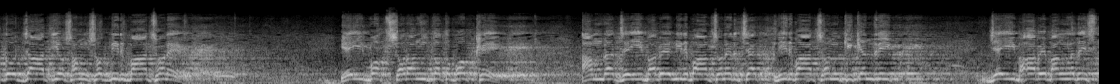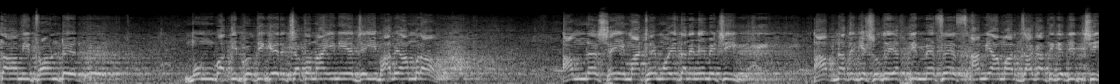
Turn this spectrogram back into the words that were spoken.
একাদশ জাতীয় সংসদ নির্বাচনে এই বৎসর অন্তত পক্ষে আমরা যেইভাবে নির্বাচনের চে- নির্বাচন কি কেন্দ্রিক, যেইভাবে বাংলাদেশ ইসলামী ফ্রন্টের মোমবাতি প্রতীকের চেতনায় নিয়ে যেইভাবে আমরা আমরা সেই মাঠে ময়দানে নেমেছি, আপনাদেরকে শুধু একটি মেসেজ আমি আমার জায়গা থেকে দিচ্ছি।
